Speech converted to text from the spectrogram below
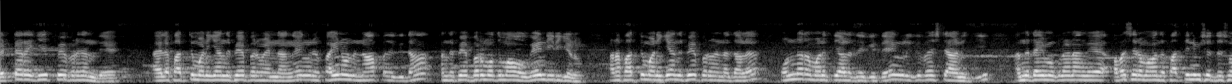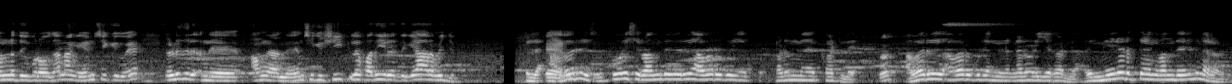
எட்டரைக்கு பேப்பர் தந்து அதில் பத்து மணிக்கு அந்த பேப்பர் வேணாங்க எங்களுக்கு பதினொன்று நாற்பதுக்கு தான் அந்த பேப்பர் மொத்தமாக வேண்டி இருக்கணும் ஆனால் பத்து மணிக்கு அந்த பேப்பர் வேணதால ஒன்றரை மணித்தியாலத்துக்கிட்ட எங்களுக்கு வேஸ்ட் ஆனிச்சு. அந்த டைமுக்குள்ளே நாங்கள் அவசரமாக அந்த பத்து நிமிஷத்தை சொன்னதுக்கு பிறகு தான் நாங்கள் எம்சிக்யூவே எழுதுற அந்த அவங்க அந்த எம்சிக்யூ ஷீட்டில் பதிகிறதுக்கே ஆரம்பிச்சோம். இல்ல அவரு சூப்பர்வைசர் வந்தவர் அவருக்கு கடுமை காட்டல. அவரு அவருக்கு அந்த நடவடிக்கை காட்டல. அது மேலிடத்துல இருந்து வந்தது நல்லது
